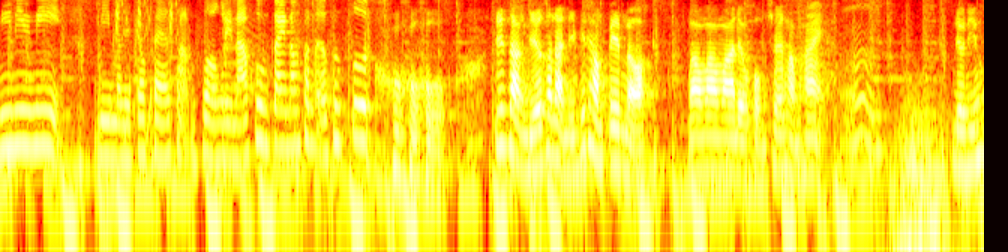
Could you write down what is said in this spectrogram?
นี่นี่นี่มีเมล็ดกาแฟสามซองเลยนะ ภูมิใจนำเสนอสุดโอ้โหพี่สั่งเยอะขนาดนี้พี่ทำเป็นเหรอ มามามาเดี๋ยวผมช่วยทำให้ ๆอืม เดี๋ยวนี้โฮ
